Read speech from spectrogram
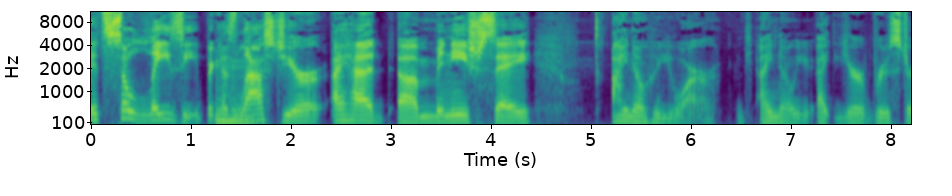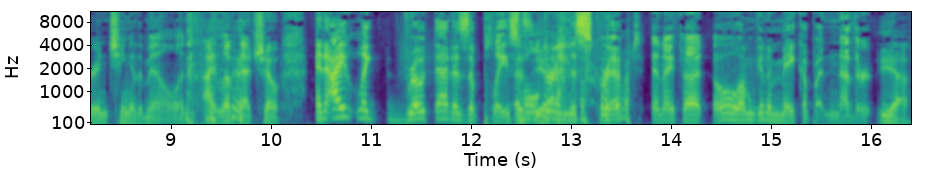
it's so lazy because last year I had um Manish say, I know who you are. I know you. I, you're Rooster and Ching of the Mill, and I love that show. And I like wrote that as a placeholder yeah. in the script, and I thought, oh, I'm gonna make up another yeah,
